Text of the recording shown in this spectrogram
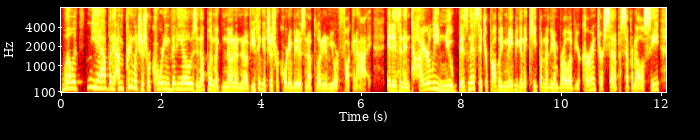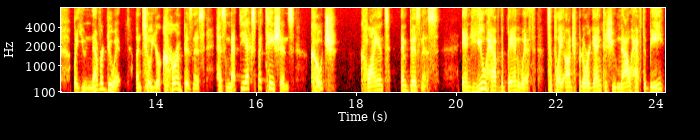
well, it's yeah, but I'm pretty much just recording videos and uploading. Like, no, no, no, no. If you think it's just recording videos and uploading them, you are fucking high. It is an entirely new business that you're probably maybe going to keep under the umbrella of your current or set up a separate LLC, but you never do it until your current business has met the expectations coach, client, and business. And you have the bandwidth to play entrepreneur again because you now have to be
